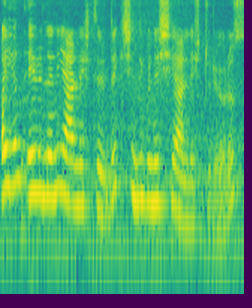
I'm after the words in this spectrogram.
Ayın evrelerini yerleştirdik. Şimdi güneşi yerleştiriyoruz.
